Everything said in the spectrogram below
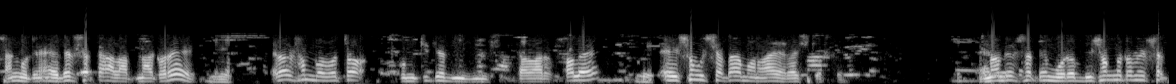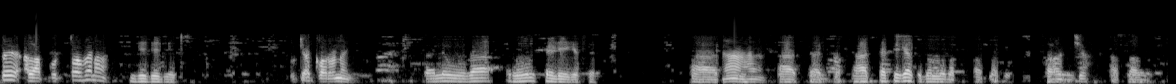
সাংগঠনিক এদের সাথে আলাপ না করে এরা সম্ভবত কমিটিতে দিয়ে দিয়েছে। দেওয়ার ফলে এই সমস্যাটা মনে হয় এরা করছে। এনাদের সাথে মুরব্বী সংগঠনের সাথে আলাপ করতে হবে না। জি জি জি। ওটা করো নাই। তাহলে ওরা রোল ছেড়ে গেছে। আচ্ছা। হ্যাঁ হ্যাঁ। আচ্ছা আচ্ছা। আচ্ছা ঠিক আছে ধন্যবাদ আপনাকে। আচ্ছা। আসসালাম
